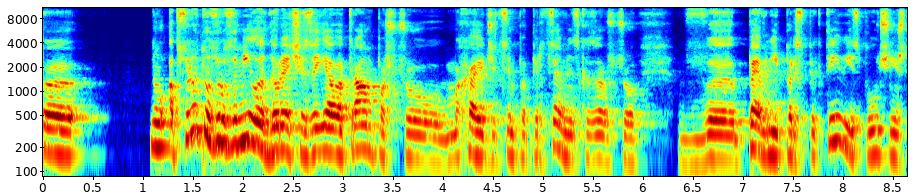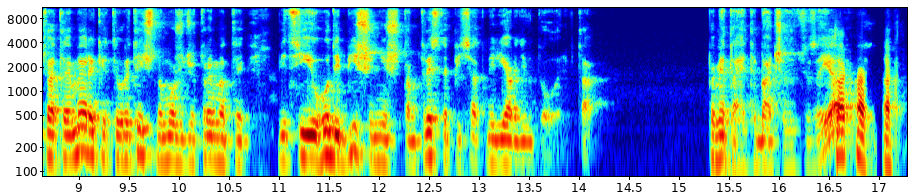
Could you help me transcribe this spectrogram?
е, ну, абсолютно зрозуміла, до речі, заява Трампа, що махаючи цим папірцем, він сказав, що в певній перспективі Сполучені Штати Америки теоретично можуть отримати від цієї угоди більше, ніж там 350 мільярдів доларів. Так? Пам'ятаєте, бачили цю заяву? Так, так, так.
